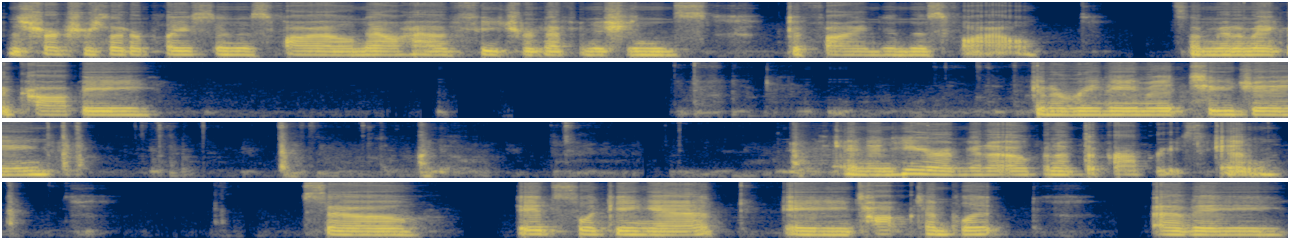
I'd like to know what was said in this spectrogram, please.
the structures that are placed in this file now have feature definitions defined in this file. So I'm going to make a copy. I'm going to rename it 2J. And in here, I'm going to open up the properties again. So it's looking at a top template of a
